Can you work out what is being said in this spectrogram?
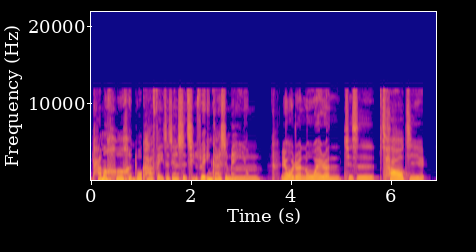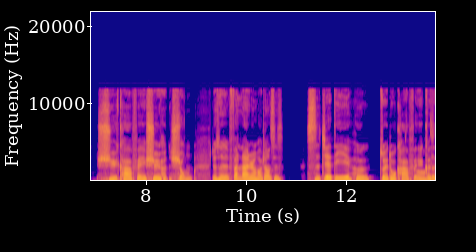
他们喝很多咖啡这件事情，所以应该是没有。嗯，因为我觉得挪威人其实超级酗咖啡，酗很凶。就是芬兰人好像是世界第一喝最多咖啡，哦，可是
